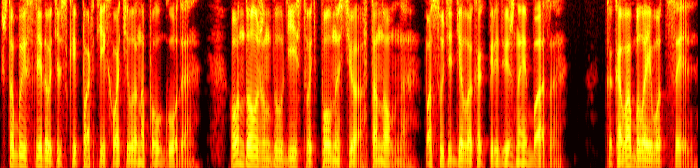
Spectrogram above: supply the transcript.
чтобы исследовательской партии хватило на полгода. Он должен был действовать полностью автономно, по сути дела как передвижная база. Какова была его цель?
